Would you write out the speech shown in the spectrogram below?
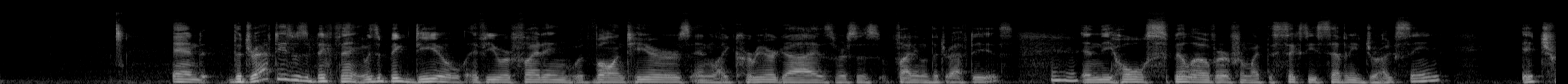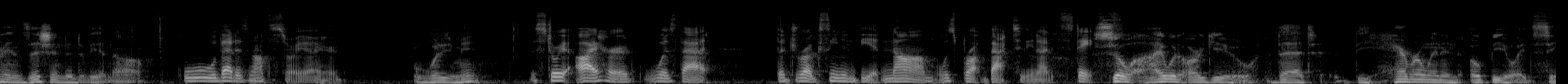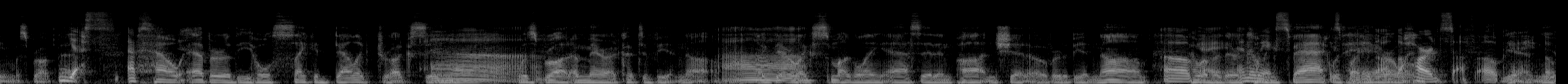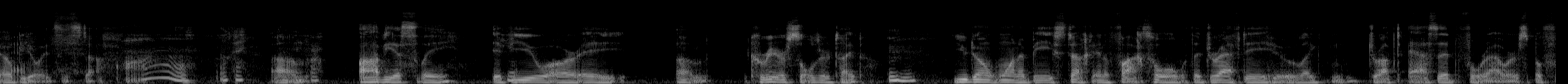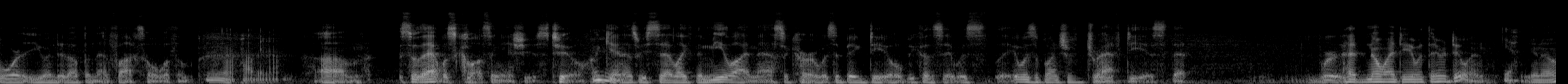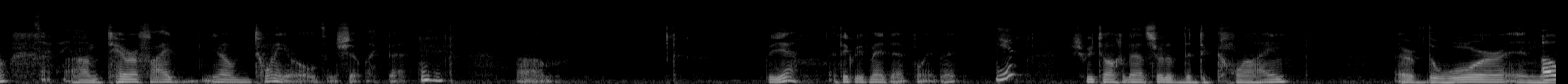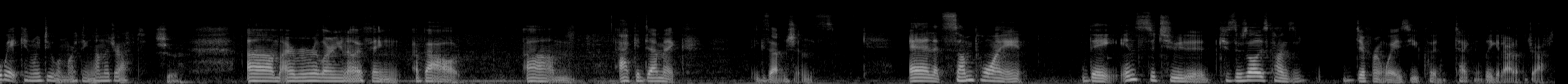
and the draftees was a big thing. It was a big deal if you were fighting with volunteers and like career guys versus fighting with the draftees. Mm-hmm. And the whole spillover from like the 60s, 70s drug scene, it transitioned into Vietnam. Ooh, that is not the story I heard. What do you mean? The story I heard was that the drug scene in Vietnam was brought back to the United States. So I would argue that the heroin and opioid scene was brought back. Yes, absolutely. However, the whole psychedelic drug scene Ah. was brought America to Vietnam. Like they were like smuggling acid and pot and shit over to Vietnam. Oh, okay. However, they were and then we coming ex- back with heroin. all the hard stuff. Okay. yeah, and the okay. opioids and stuff. Ah, okay. okay Um, fair. Obviously, if Yeah. you are a um, career soldier type, Mm-hmm. You don't want to be stuck in a foxhole with a draftee who like dropped acid four hours before you ended up in that foxhole with them. No, probably not. Um, so that was causing issues too. Mm-hmm. Again, as we said, like the My Lai massacre was a big deal because it was it was a bunch of draftees that were had no idea what they were doing. Yeah. you know, Exactly. um, terrified you know twenty year olds and shit like that. Mhm. Um, but yeah, I think we've made that point, right? Yeah. Should we talk about sort of the decline of the war and Oh wait, can we do one more thing on the draft? sure Um, I remember learning another thing about um, academic exemptions. And at some point, they instituted, because there's all these kinds of different ways you could technically get out of the draft.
